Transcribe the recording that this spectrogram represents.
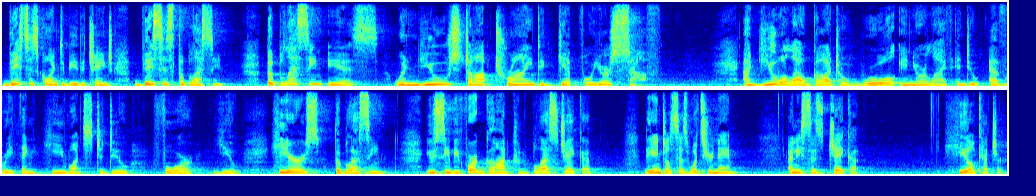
This is going to be the change. This is the blessing. The blessing is when you stop trying to get for yourself and you allow God to rule in your life and do everything He wants to do for you. Here's the blessing. You see, before God could bless Jacob, the angel says, What's your name? And he says, Jacob heel catcher,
